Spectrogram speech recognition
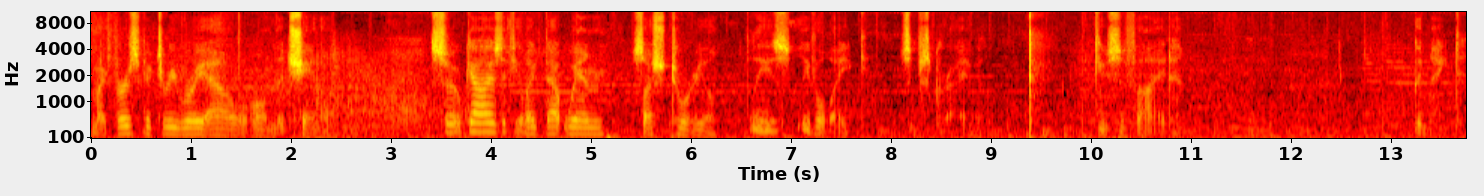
my first victory royale on the channel. So guys, if you like that win slash tutorial, please leave a like, subscribe. Goosified. Good night.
